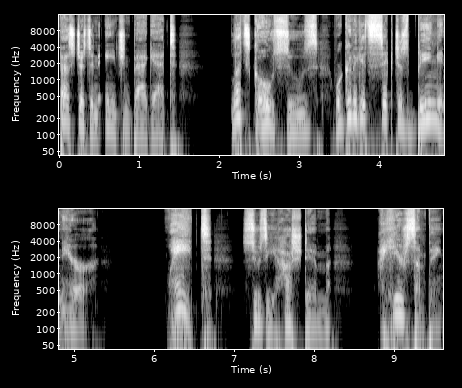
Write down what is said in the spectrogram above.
That's just an ancient baguette. Let's go, Suze. We're gonna get sick just being in here. Wait! Susie hushed him. I hear something.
